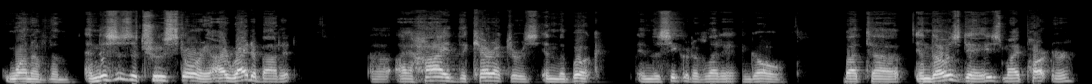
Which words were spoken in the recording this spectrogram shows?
one of them. And this is a true story. I write about it. Uh, I hide the characters in the book, in The Secret of Letting Go. But uh, in those days, my partner,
